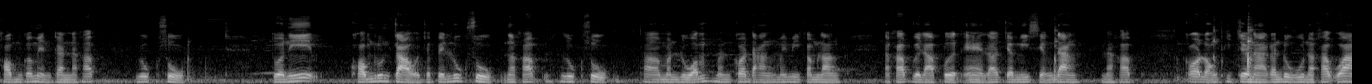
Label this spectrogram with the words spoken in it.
คอมก็เหมือนกันนะครับ ลูกสูบ ตัวนี้คอมรุ่นเก่าจะเป็นลูกสูบนะครับ ลูกสูบถ้ามันหลวมมันก็ดังไม่มีกำลังนะครับ เวลาเปิดแอร์แล้วจะมีเสียงดังนะครับ ก็ลองพิจารณากันดูนะครับว่า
